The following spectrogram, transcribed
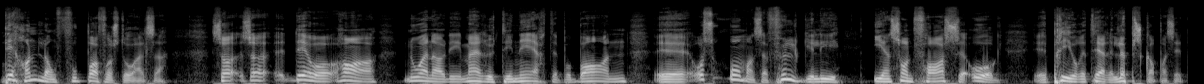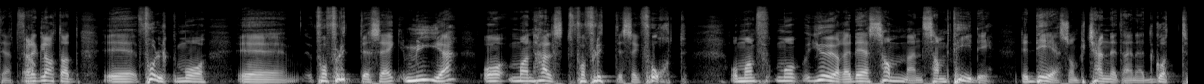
Det handler om fotballforståelse. Så, så, det å ha noen av de mer rutinerte på banen eh, Og så må man selvfølgelig i en sånn fase òg eh, prioritere løpskapasitet. For ja. det er klart at eh, folk må eh, forflytte seg mye, og man helst forflytte seg fort. Og man må gjøre det sammen samtidig. Det er det som kjennetegner et godt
